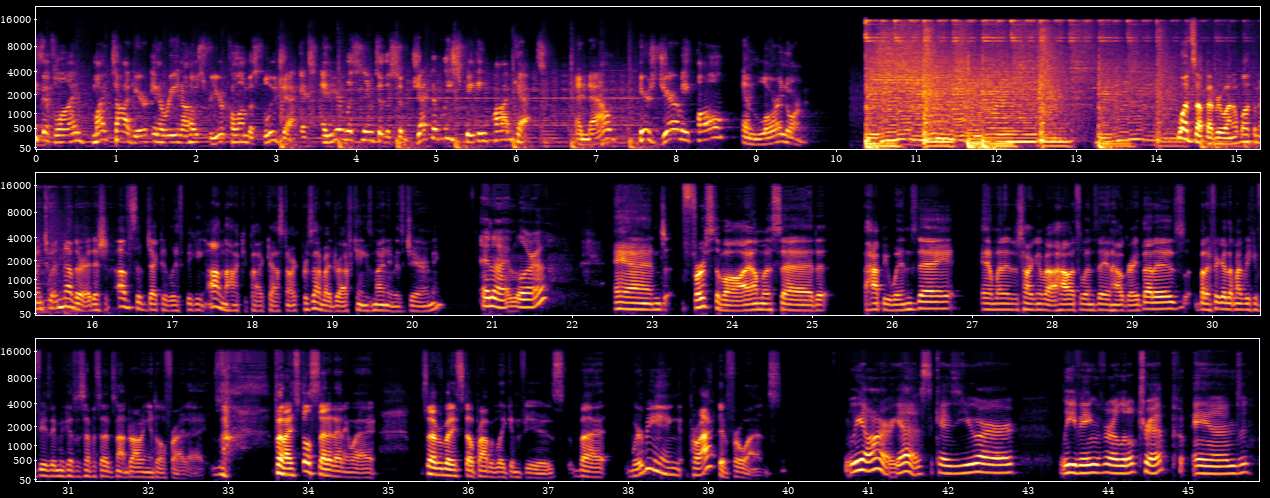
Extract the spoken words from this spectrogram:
Hey, Fifth Line, Mike Todd here, in arena host for your Columbus Blue Jackets, and you're listening to the Subjectively Speaking podcast. And now, here's Jeremy Paul and Laura Norman. What's up, everyone, and welcome into another edition of Subjectively Speaking on the Hockey Podcast Network, presented by DraftKings. My name is Jeremy. And I'm Laura. And first of all, I almost said Happy Wednesday and went into talking about how it's Wednesday and how great that is. But I figured that might be confusing because this episode's not dropping until Friday. but I still said it anyway. So everybody's still probably confused. But we're being proactive for once. We are, yes, because you are leaving for a little trip and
